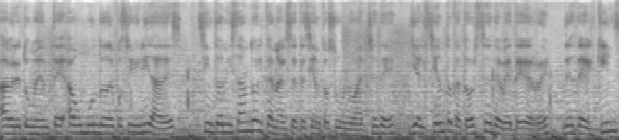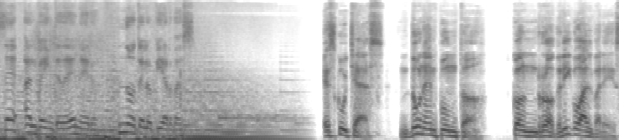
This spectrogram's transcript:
Abre tu mente a un mundo de posibilidades sintonizando el canal 701 HD y el 114 de BTR desde el 15 al 20 de enero. No te lo pierdas. Escuchas Duna en Punto con Rodrigo Álvarez.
